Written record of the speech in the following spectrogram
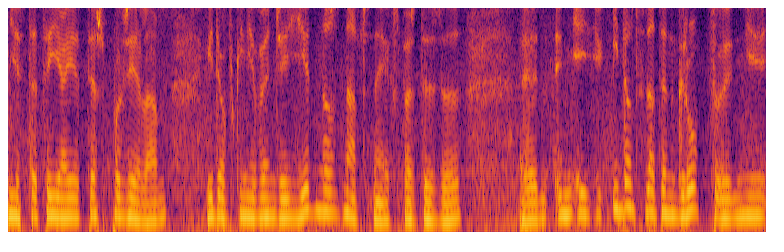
Niestety ja je też podzielam i dopóki nie będzie jednoznacznej ekspertyzy, e, idąc na ten grób, nie,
